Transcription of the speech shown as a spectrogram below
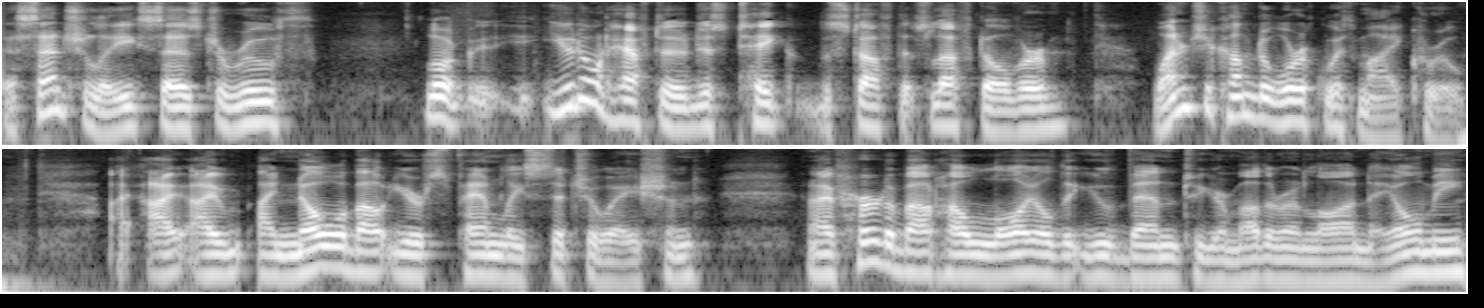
essentially says to Ruth, Look, you don't have to just take the stuff that's left over. Why don't you come to work with my crew? I, I, I know about your family's situation, and I've heard about how loyal that you've been to your mother in law, Naomi.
